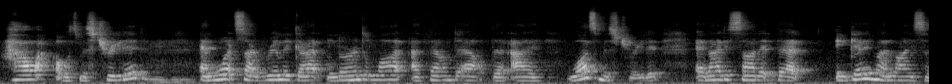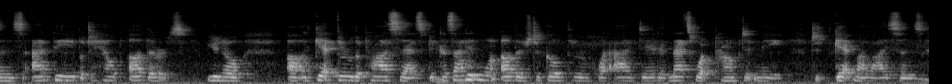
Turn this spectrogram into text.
how I was mistreated. Mm-hmm. And once I really got learned a lot, I found out that I was mistreated, and I decided that in getting my license, I'd be able to help others. You know. Uh, get through the process because I didn't want others to go through what I did, and that's what prompted me to get my license. Mm-hmm.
